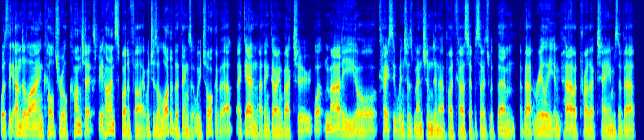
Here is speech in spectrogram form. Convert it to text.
was the underlying cultural context behind Spotify, which is a lot of the things that we talk about. Again, I think going back to what Marty or Casey Winters mentioned in our podcast episodes with them about really empowered product teams, about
